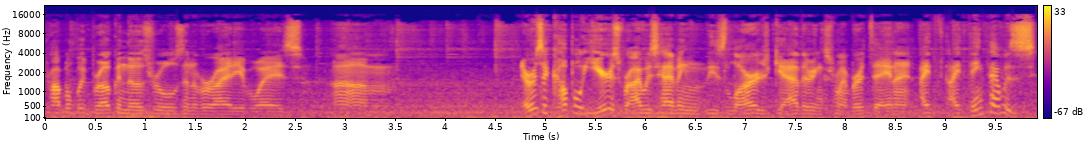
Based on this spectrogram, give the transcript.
probably broken those rules in a variety of ways. Um, there was a couple years where i was having these large gatherings for my birthday and i, I, I think that was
